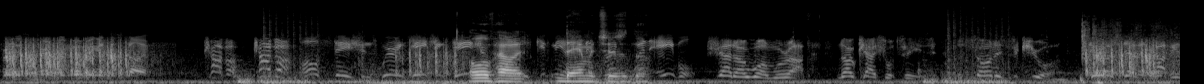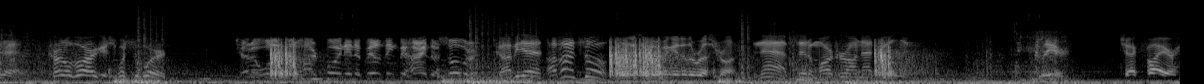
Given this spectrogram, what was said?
Friendly appear moving at this time. Cover, cover. All stations, we're engaging danger. I love how it Give me a damages the- able. Shadow 1, we're up. No casualties. The sun is secure. 07, copy that. Colonel Vargas, what's the word? Shadow 1, the hard in the building behind us. Over. Copy that. Avanzo. Friendlies are moving into the restaurant. Nav, set a marker on that building. Clear. Check fire.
